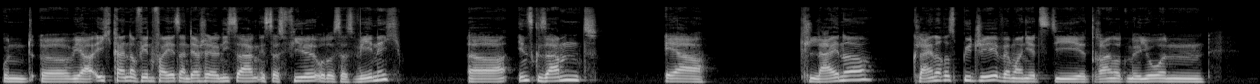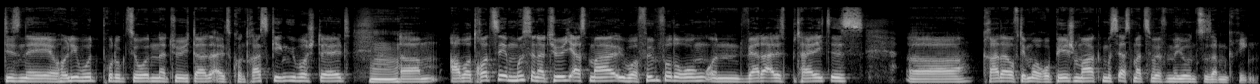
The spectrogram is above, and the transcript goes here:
und äh, ja, ich kann auf jeden Fall jetzt an der Stelle nicht sagen, ist das viel oder ist das wenig. Äh, insgesamt eher kleine, kleineres Budget, wenn man jetzt die 300 Millionen Disney-Hollywood-Produktionen natürlich da als Kontrast gegenüberstellt. Mhm. Ähm, aber trotzdem musste natürlich erstmal über Filmförderung und wer da alles beteiligt ist, äh, gerade auf dem europäischen Markt, muss erstmal 12 Millionen zusammenkriegen.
